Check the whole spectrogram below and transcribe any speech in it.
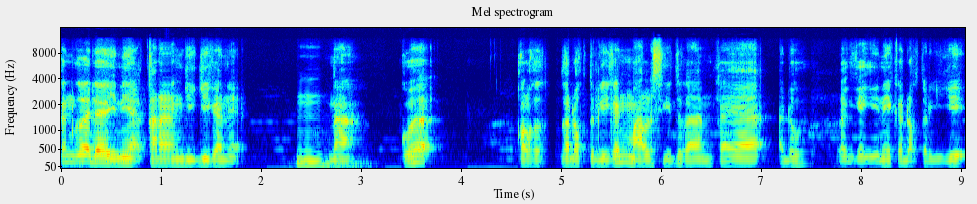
Kan gua ada ini ya karang gigi kan ya. Hmm. Nah, gua kalau ke, ke dokter gigi kan males gitu kan. Kayak aduh lagi kayak gini ke dokter gigi.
